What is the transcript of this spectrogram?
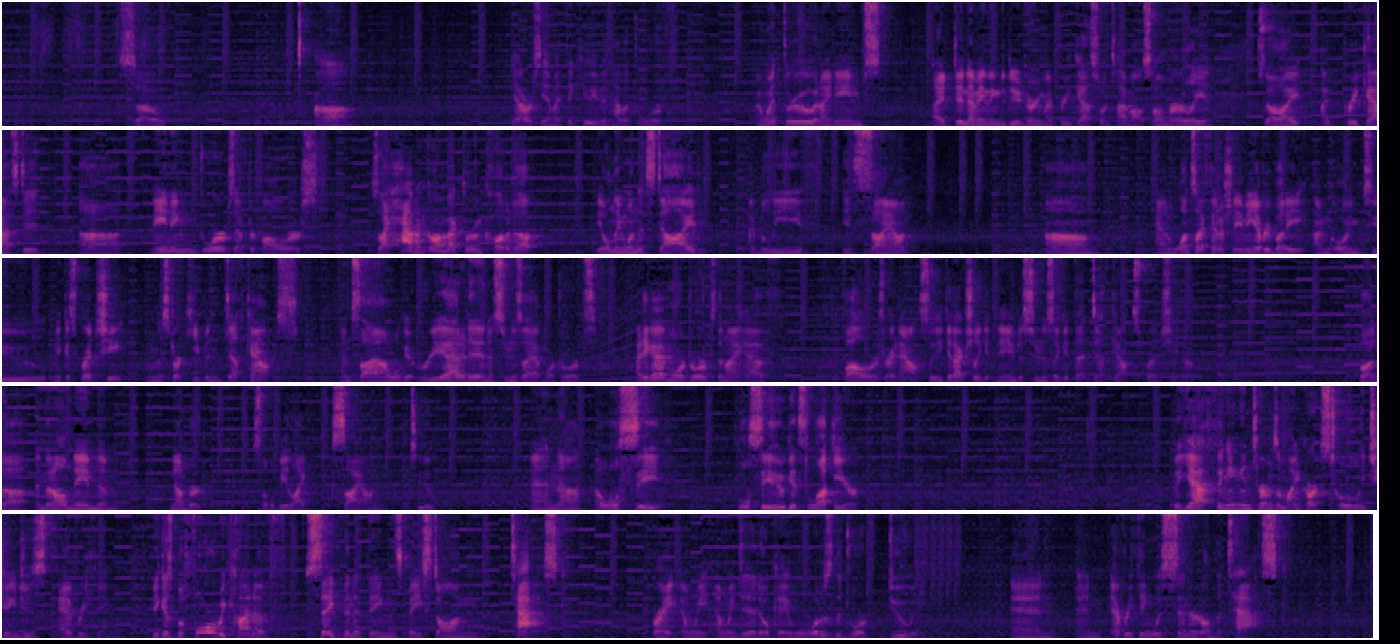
So, um, yeah, RCM, I think you even have a dwarf. I went through and I named. I didn't have anything to do during my precast one time. I was home early, and so I I precasted uh, naming dwarves after followers. So I haven't gone back through and caught it up. The only one that's died, I believe, is Scion. Um, and once I finish naming everybody, I'm going to make a spreadsheet. I'm going to start keeping death counts, and Scion will get re-added in as soon as I have more dwarves. I think I have more dwarves than I have followers right now, so he could actually get named as soon as I get that death count spreadsheet up. But uh, and then I'll name them numbered, so it'll be like Scion two, and uh, we'll see, we'll see who gets luckier. But yeah, thinking in terms of minecarts totally changes everything because before we kind of segmented things based on task, right? And we and we did okay. Well, what is the dwarf doing? and and everything was centered on the task.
